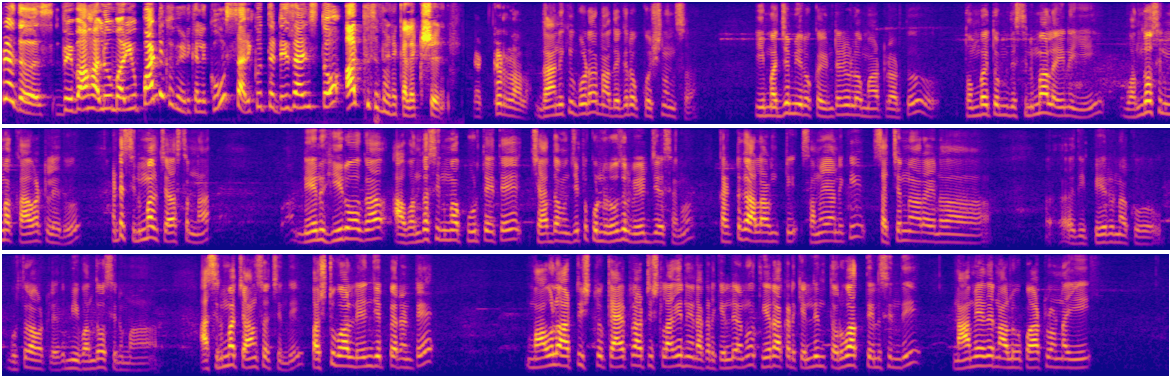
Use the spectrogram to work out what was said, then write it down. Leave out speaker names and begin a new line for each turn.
Brothers వివాహాలు మరియు పండుగ వేడుకలకు సరికొత్త డిజైన్స్తో అద్భుతమైన కలెక్షన్
ఎక్కడ రాల?
దానికి కూడా నా దగ్గర ఒక క్వశ్చన్ ఉంది సార్ ఈ మధ్య మీరు ఒక ఇంటర్వ్యూలో మాట్లాడుతూ తొంభై తొమ్మిది సినిమాలు అయినాయి వందో సినిమా కావట్లేదు. అంటే సినిమాలు చేస్తున్నా. నేను హీరోగా ఆ వంద సినిమా పూర్తయితే చేద్దామని చెప్పి కొన్ని రోజులు వెయిట్ చేశాను. కరెక్ట్గా అలాంటి సమయానికి సత్యనారాయణ అది పేరు నాకు గుర్తు రావట్లేదు మీ వందో సినిమా. ఆ సినిమా ఛాన్స్ వచ్చింది. ఫస్ట్ వాళ్ళు ఏం చెప్పారంటే మామూలు ఆర్టిస్ట్ క్యారెక్టర్ ఆర్టిస్ట్ లాగే నేను అక్కడికి వెళ్ళాను. తీరా అక్కడికి వెళ్ళిన తరువాత తెలిసింది నా మీదే నాలుగు పాటలు ఉన్నాయి.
